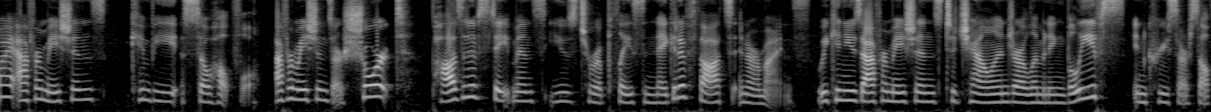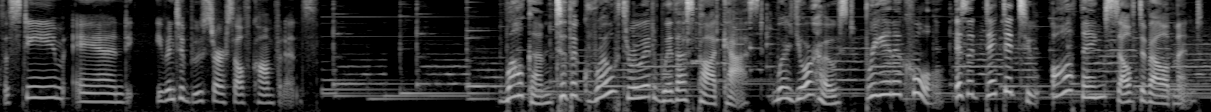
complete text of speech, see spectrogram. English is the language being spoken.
why affirmations can be so helpful. Affirmations are short, positive statements used to replace negative thoughts in our minds. We can use affirmations to challenge our limiting beliefs, increase our self esteem, and even to boost our self confidence. Welcome to the Grow Through It With Us podcast, where your host, Brianna Cool, is addicted to all things self development.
